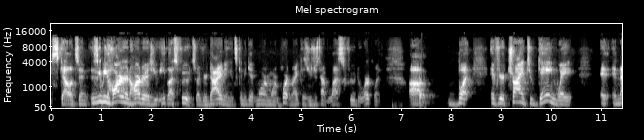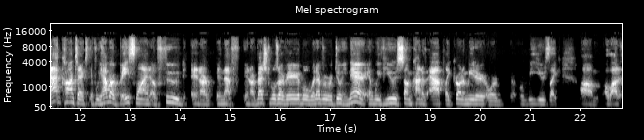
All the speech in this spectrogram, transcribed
skeleton, this is gonna be harder and harder as you eat less food. So if you're dieting, it's gonna get more and more important, right? Because you just have less food to work with. Um, but if you're trying to gain weight, in, that context, if we have our baseline of food and our in that in our vegetables are variable, whatever we're doing there, and we've used some kind of app like Cronometer or or we use like um, a lot of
